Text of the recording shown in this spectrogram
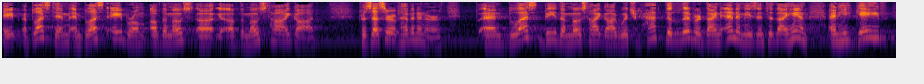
Ab, uh, blessed him, and blessed Abram of the most uh, of the Most High God, possessor of heaven and earth. And blessed be the Most High God, which hath delivered thine enemies into thy hand. And he gave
